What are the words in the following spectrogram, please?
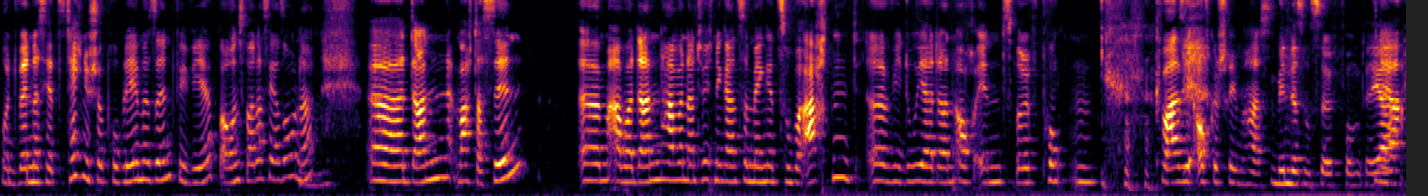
Und wenn das jetzt technische Probleme sind, wie wir, bei uns war das ja so, ne? Mhm. Äh, dann macht das Sinn. Ähm, aber dann haben wir natürlich eine ganze Menge zu beachten, äh, wie du ja dann auch in zwölf Punkten quasi aufgeschrieben hast. Mindestens zwölf Punkte, ja. ja.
